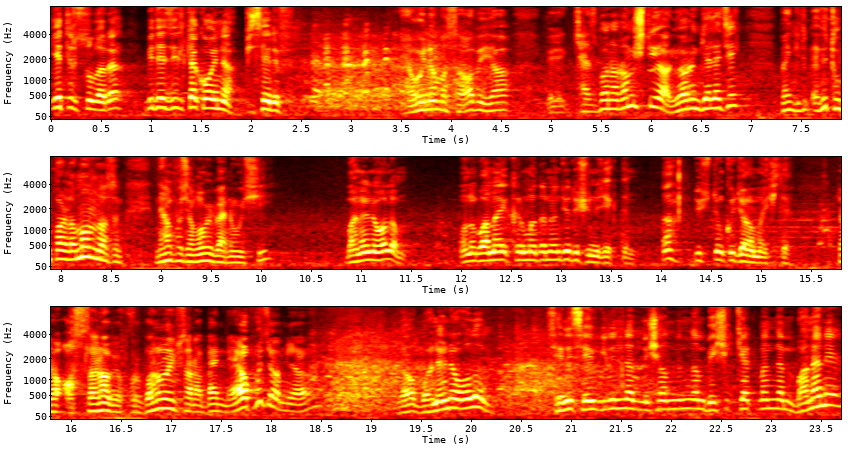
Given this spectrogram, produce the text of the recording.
Getir suları. Bir de zil tak oyna. Pis herif. Ne oynaması abi ya? E, Kezban aramıştı ya. Yarın gelecek. Ben gidip evi toparlamam lazım. Ne yapacağım abi ben o işi? Bana ne oğlum? Onu bana kırmadan önce düşünecektin. Hah düştün kucağıma işte. Ya Aslan abi kurban olayım sana. Ben ne yapacağım ya? Ya bana ne oğlum? Senin sevgilinden, nişanlından, beşik kertmenden bana ne?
